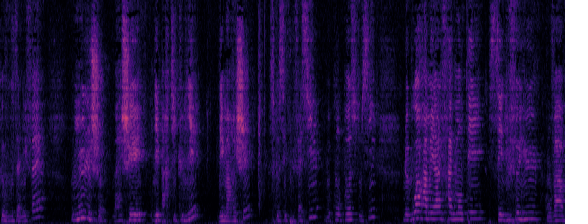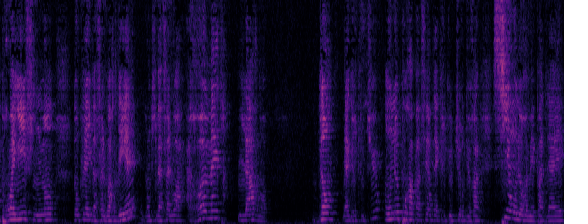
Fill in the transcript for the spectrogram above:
que vous allez faire? Mulch, ben, chez des particuliers, des maraîchers, parce que c'est plus facile, le compost aussi. Le bois raméal fragmenté, c'est du feuillu qu'on va broyer finement. Donc là, il va falloir des haies, donc il va falloir remettre l'arbre dans l'agriculture. On ne pourra pas faire d'agriculture durable si on ne remet pas de la haie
